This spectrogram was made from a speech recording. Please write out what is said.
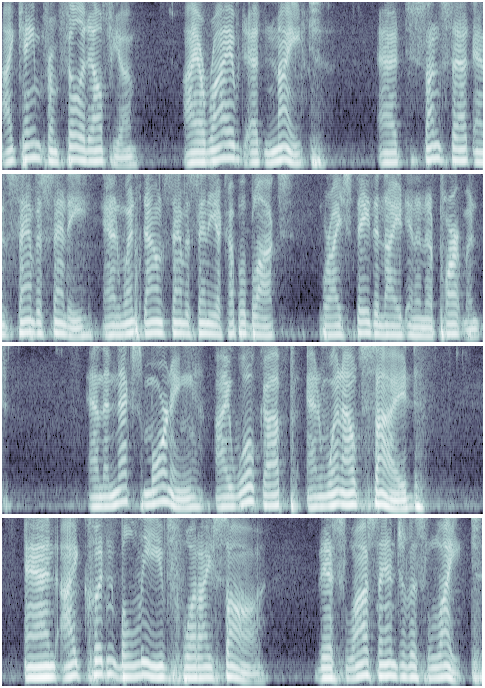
I came from Philadelphia. I arrived at night at Sunset and San Vicente and went down San Vicente a couple blocks where I stayed the night in an apartment. And the next morning, I woke up and went outside, and I couldn't believe what I saw this Los Angeles light,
